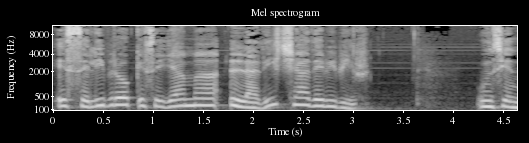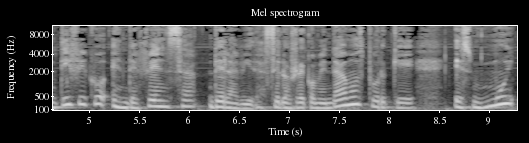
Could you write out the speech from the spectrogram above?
Es el libro que se llama La dicha de vivir un científico en defensa de la vida. Se los recomendamos porque es muy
